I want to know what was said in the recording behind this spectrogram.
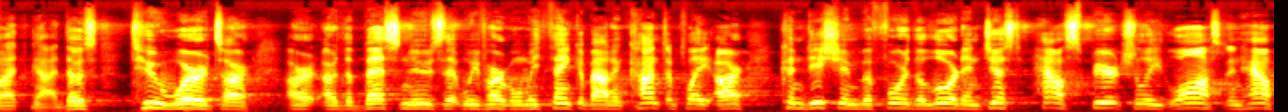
but God. Those two words are, are, are the best news that we've heard when we think about and contemplate our condition before the Lord and just how spiritually lost and how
